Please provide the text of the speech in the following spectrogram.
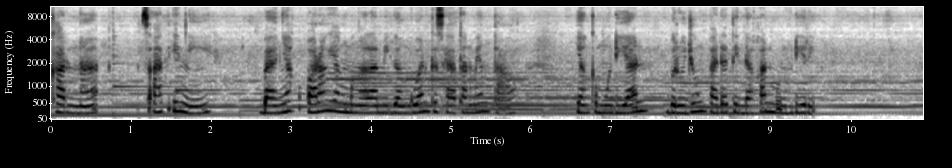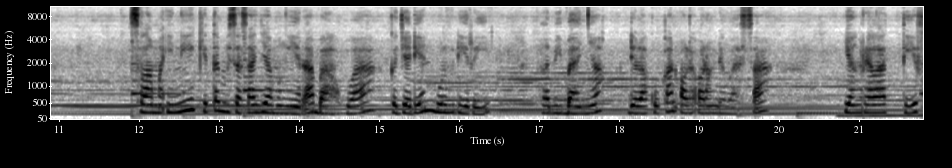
karena saat ini banyak orang yang mengalami gangguan kesehatan mental yang kemudian berujung pada tindakan bunuh diri. Selama ini kita bisa saja mengira bahwa kejadian bunuh diri lebih banyak dilakukan oleh orang dewasa yang relatif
